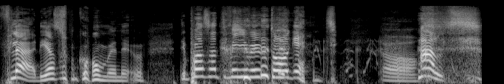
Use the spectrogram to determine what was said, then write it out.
flärdiga som kommer nu. Det passar inte mig överhuvudtaget. ja. Alls!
